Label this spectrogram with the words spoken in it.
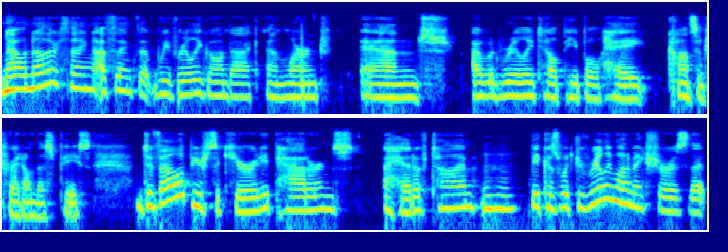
Now, another thing I think that we've really gone back and learned, and I would really tell people hey, concentrate on this piece. Develop your security patterns ahead of time mm-hmm. because what you really want to make sure is that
